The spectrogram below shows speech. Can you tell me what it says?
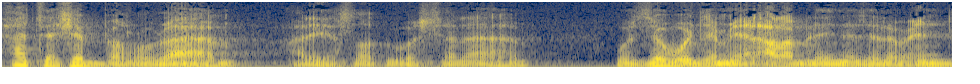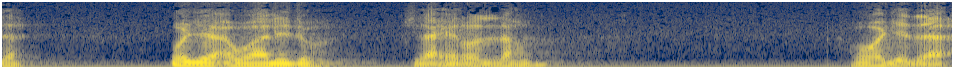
حتى شب الغلام عليه الصلاة والسلام وتزوج من العرب الذين نزلوا عنده وجاء والده زائرا لهم فوجد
